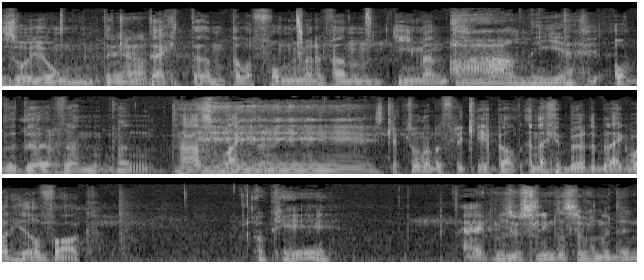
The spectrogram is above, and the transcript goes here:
zo jong dat Ja? ik dacht dat een telefoonnummer van iemand Ah, nee. hè. die op de deur van, van het huis plakte. Nee. Dus ik heb toen naar de flikker gebeld. En dat gebeurde blijkbaar heel vaak. Oké. Eigenlijk niet zo slim dat ze 101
